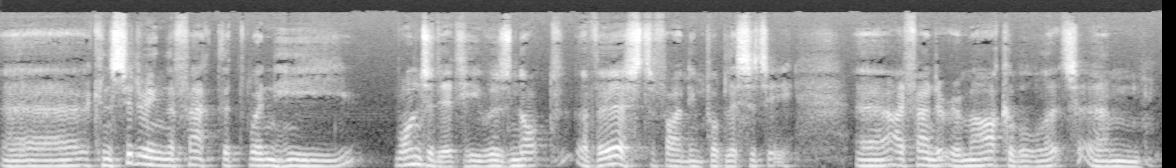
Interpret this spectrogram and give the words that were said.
Uh, considering the fact that when he wanted it, he was not averse to finding publicity. Uh, I found it remarkable that um,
